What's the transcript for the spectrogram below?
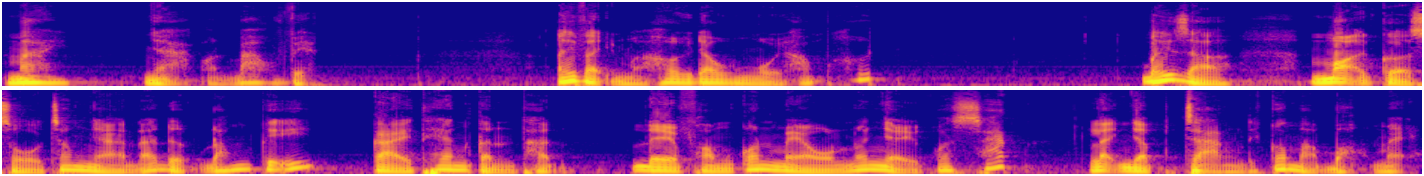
Mai, nhà còn bao việc. Ấy vậy mà hơi đâu ngồi hóng hớt. Bấy giờ, mọi cửa sổ trong nhà đã được đóng kỹ, cài then cẩn thận, đề phòng con mèo nó nhảy qua xác, lại nhập tràng thì có mà bỏ mẹ.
